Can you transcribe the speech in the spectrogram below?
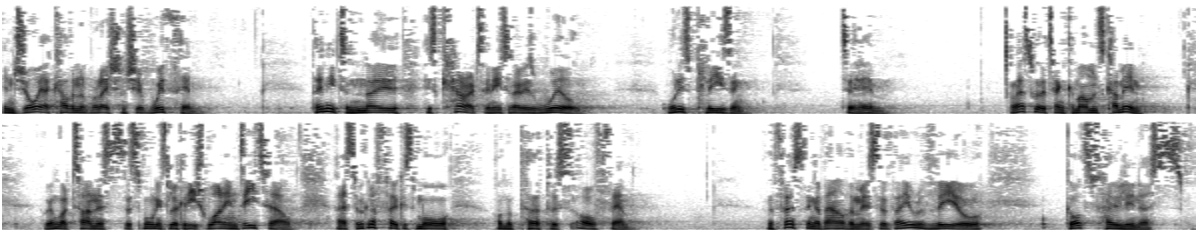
enjoy a covenant relationship with him, they need to know his character, they need to know his will, what is pleasing to him. And that's where the Ten Commandments come in. We haven't got time this, this morning to look at each one in detail, uh, so we're going to focus more on the purpose of them. The first thing about them is that they reveal God's holiness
